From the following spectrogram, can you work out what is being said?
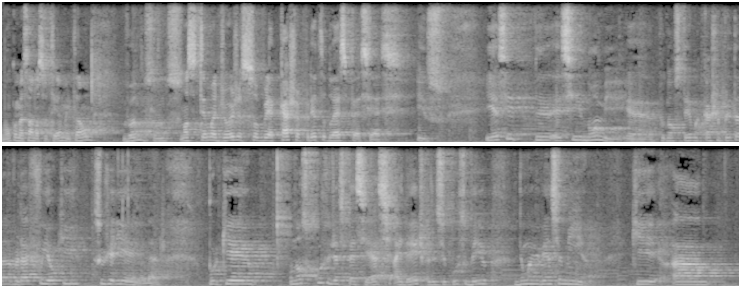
Vamos começar nosso tema então? Vamos, vamos. Nosso tema de hoje é sobre a caixa preta do SPSS. Isso. E esse, esse nome é, para o nosso tema, Caixa Preta, na verdade fui eu que sugeri ele. Verdade. Né? Porque o nosso curso de SPSS, a ideia de fazer esse curso veio de uma vivência minha. Que ah,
